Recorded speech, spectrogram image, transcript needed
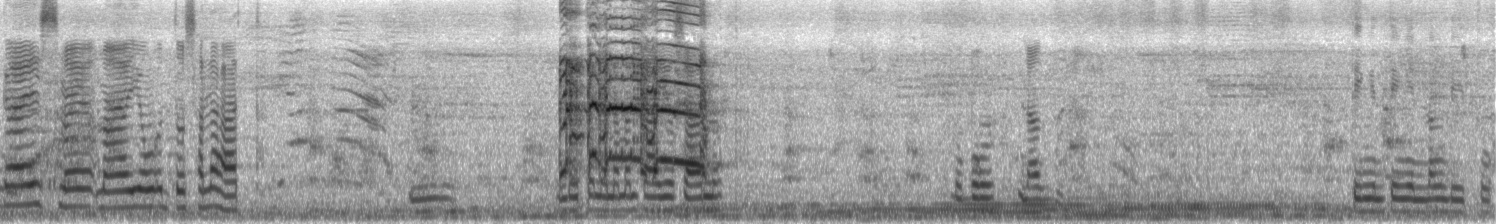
guys, may maayong udto sa lahat. Hmm. Dito na naman tayo sa ano. Bubong nag tingin-tingin lang dito.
